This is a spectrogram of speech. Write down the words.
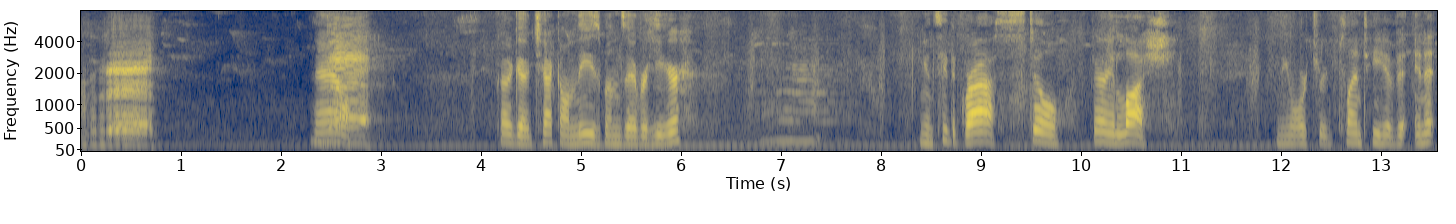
Now. Gotta go check on these ones over here. You can see the grass is still very lush in the orchard, plenty of it in it.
